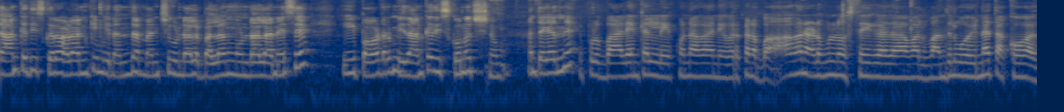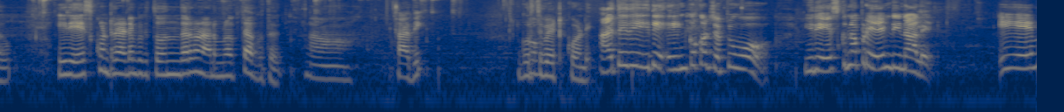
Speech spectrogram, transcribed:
దానికే తీసుకురావడానికి మీరు అందరు మంచిగా ఉండాలి బలంగా ఉండాలి అనేసి ఈ పౌడర్ మీ దానికే తీసుకొని వచ్చినాము అంతే కదండి ఇప్పుడు బాలెంతలు లేకున్నా కానీ ఎవరికైనా బాగా నడుములు వస్తాయి కదా వాళ్ళు మందులు పోయినా తక్కువ కాదు. ఇది వేసుకుంటారంటే మీకు తొందరగా నడుము నొప్పి తగ్గుతుంది. అది గుర్తుపెట్టుకోండి. అయితే ఇది ఇది ఇంకొకటి చెప్పి ఓ. ఇది వేసుకున్నప్పుడు ఏం తినాలి? ఈ ఏం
